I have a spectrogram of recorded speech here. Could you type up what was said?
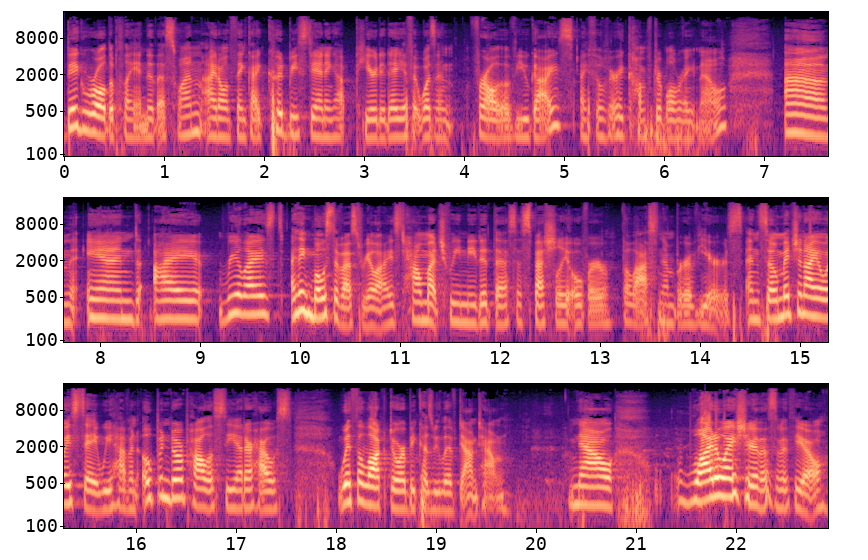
big role to play into this one. I don't think I could be standing up here today if it wasn't for all of you guys. I feel very comfortable right now. Um, and I realized, I think most of us realized how much we needed this, especially over the last number of years. And so Mitch and I always say we have an open door policy at our house with a locked door because we live downtown. Now, why do I share this with you?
